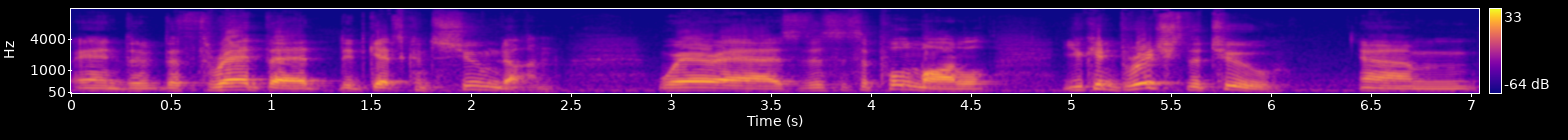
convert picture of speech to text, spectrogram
and the, the thread that it gets consumed on. Whereas this is a pull model, you can bridge the two. Um,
